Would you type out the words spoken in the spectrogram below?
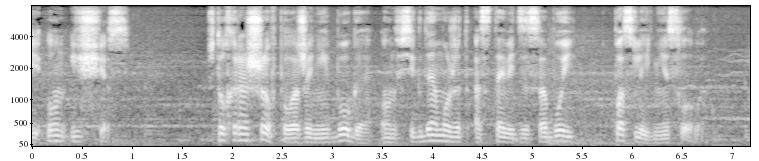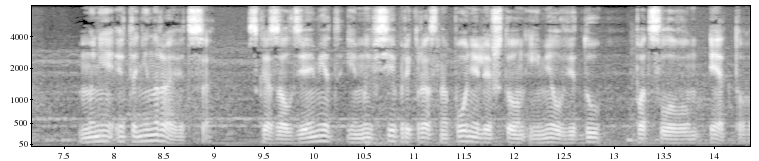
И он исчез. Что хорошо в положении Бога, он всегда может оставить за собой последнее слово. «Мне это не нравится», — сказал Диамет, и мы все прекрасно поняли, что он имел в виду под словом «это».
